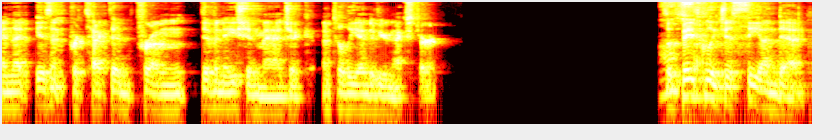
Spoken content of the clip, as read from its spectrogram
and that isn't protected from divination magic until the end of your next turn so Awesome. basically just see undead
